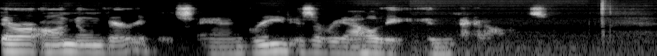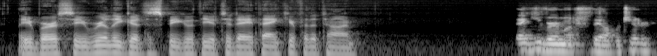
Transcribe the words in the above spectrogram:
there are unknown variables, and greed is a reality in economics. Lee Bursey, really good to speak with you today. Thank you for the time. Thank you very much for the opportunity.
